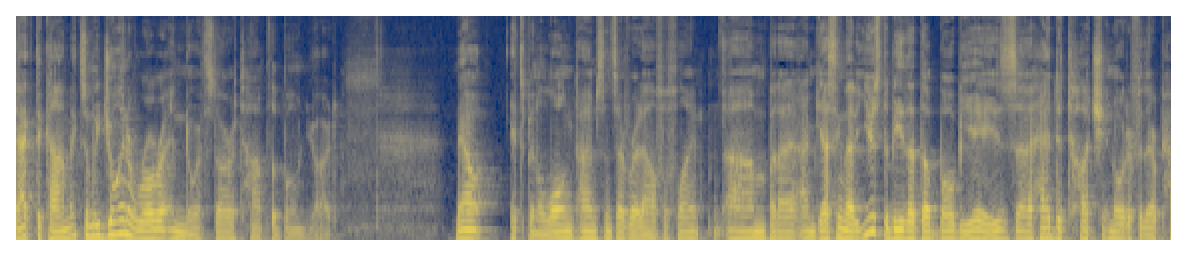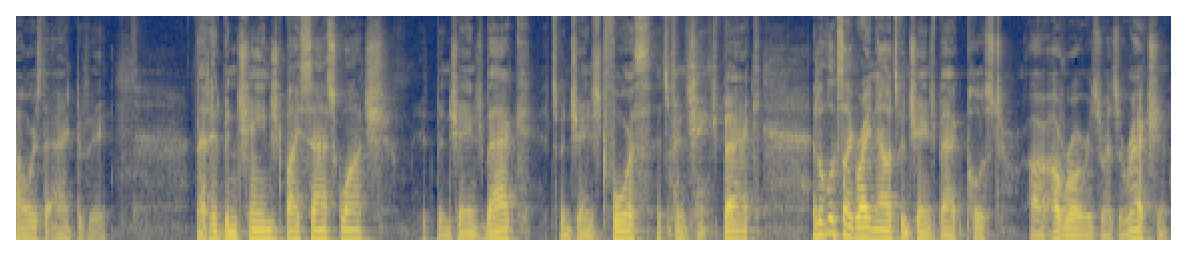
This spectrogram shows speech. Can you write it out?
Back to comics, and we join Aurora and Northstar atop the Boneyard. Now, it's been a long time since I've read Alpha Flight, um, but I, am guessing that it used to be that the Beaubiers uh, had to touch in order for their powers to activate. That had been changed by Sasquatch. It's been changed back. It's been changed forth. It's been changed back. And it looks like right now it's been changed back post uh, Aurora's resurrection.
